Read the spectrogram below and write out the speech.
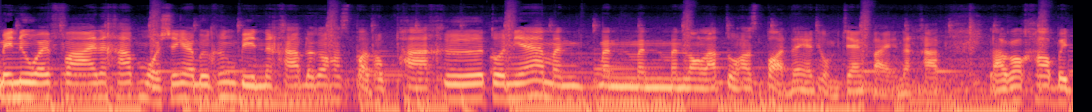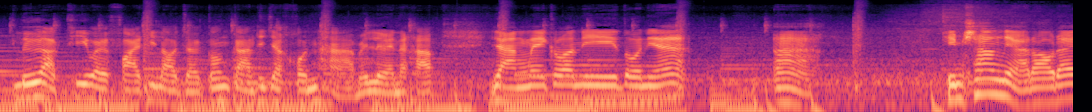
เมนู Wi-Fi นะครับ โหมดใช้งานบนเครื่องบินนะครับ แล้วก็ Hotspot พกพา คือตัวเนี้ยมันมันมันมันรองรับตัว Hotspot ได้ไงที่ผมแจ้งไปนะครับ เราก็เข้าไปเลือกที่ Wi-Fi ที่เราจะต้องการที่จะค้นหาไปเลยนะครับ อย่างในกรณีตัวเนี้ยอ่าทีมช่างเนี่ยเราได้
